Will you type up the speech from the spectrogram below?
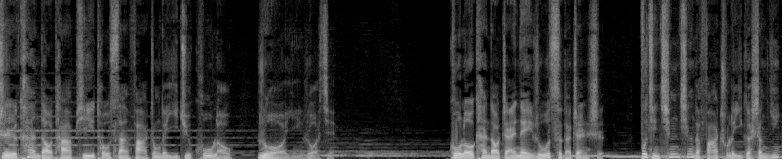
只看到他披头散发中的一具骷髅若隐若现。骷髅看到宅内如此的阵势。不仅轻轻地发出了一个声音，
